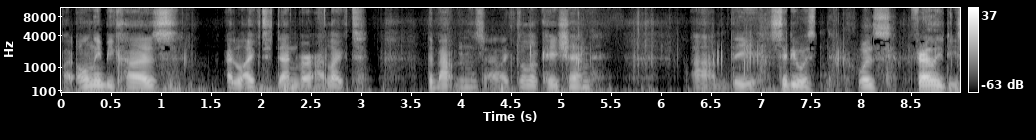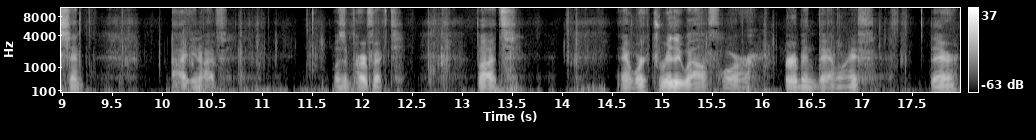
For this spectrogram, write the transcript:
But only because I liked Denver, I liked the mountains, I liked the location. Um, the city was was fairly decent. Uh, you know, I've wasn't perfect, but and it worked really well for urban van life there.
